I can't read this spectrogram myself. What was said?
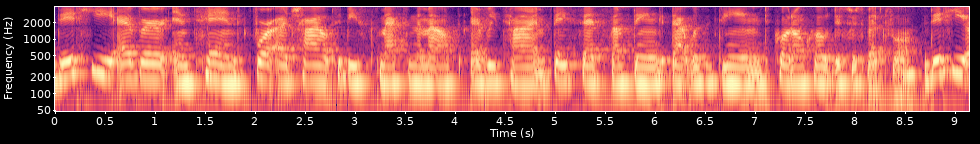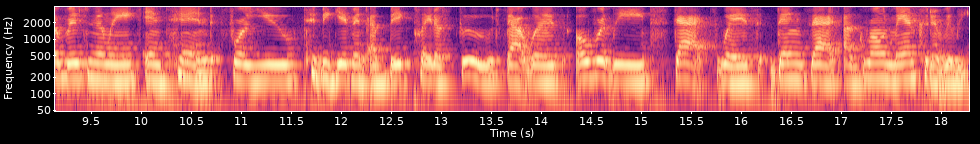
Did he ever intend for a child to be smacked in the mouth every time they said something? Something that was deemed quote unquote disrespectful? Did he originally intend for you to be given a big plate of food that was overly stacked with things that a grown man couldn't really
